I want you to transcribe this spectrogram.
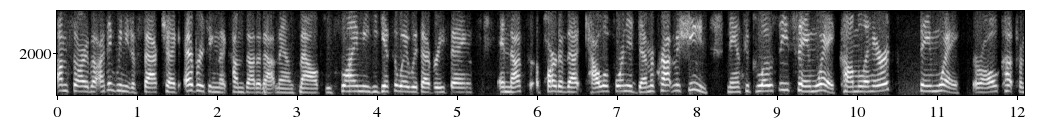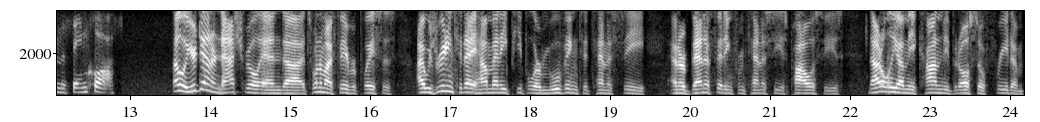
I'm sorry, but I think we need to fact check everything that comes out of that man's mouth. He's slimy. He gets away with everything. And that's a part of that California Democrat machine. Nancy Pelosi, same way. Kamala Harris, same way. They're all cut from the same cloth. Oh, you're down in Nashville, and uh, it's one of my favorite places. I was reading today how many people are moving to Tennessee and are benefiting from Tennessee's policies, not only on the economy, but also freedom.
